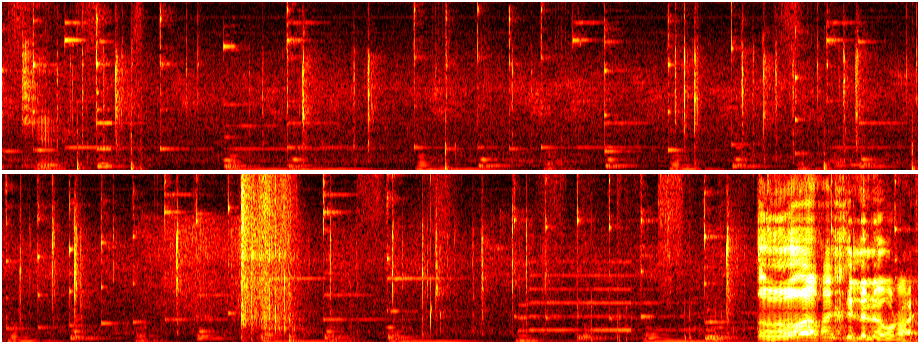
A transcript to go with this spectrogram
โอเคเออค่อยขึ้นเร็วๆหน่อย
